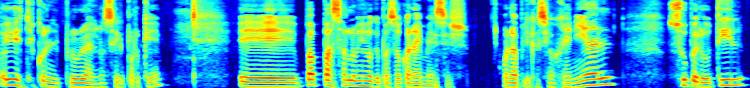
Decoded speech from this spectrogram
hoy estoy con el plural, no sé por qué, eh, va a pasar lo mismo que pasó con iMessage. Una aplicación genial, súper útil,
